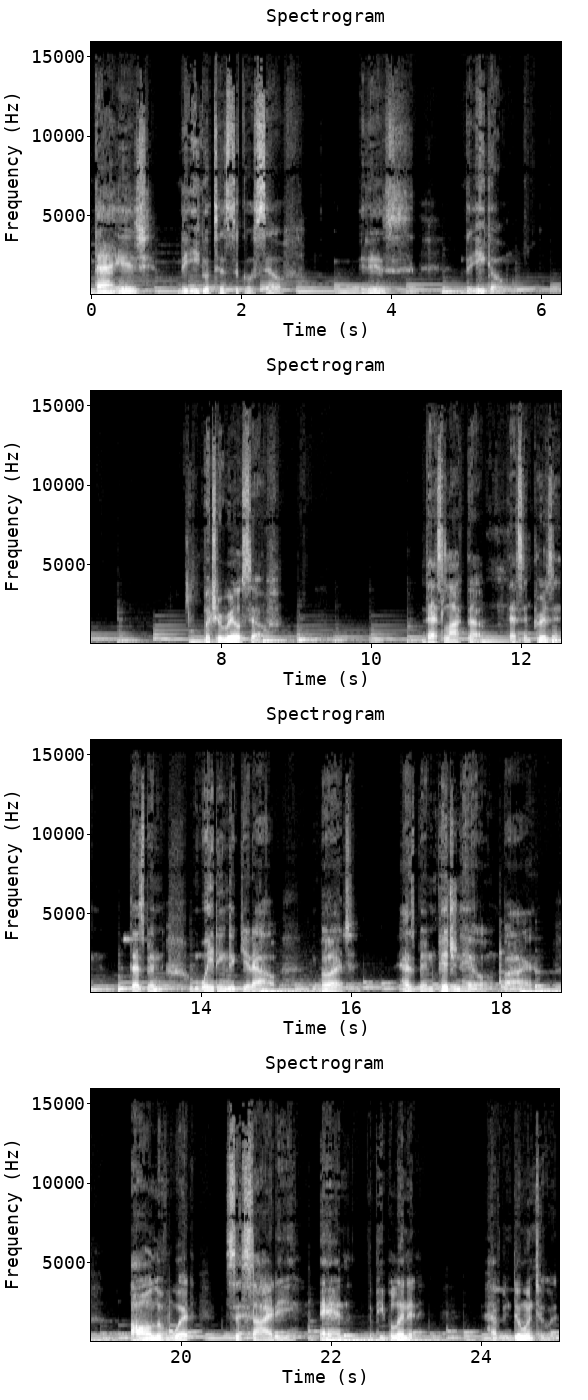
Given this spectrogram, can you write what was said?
that is the egotistical self. It is the ego. But your real self, that's locked up, that's in prison, that's been waiting to get out, but has been pigeonholed by all of what society and the people in it have been doing to it.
